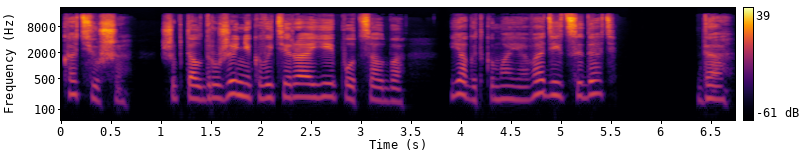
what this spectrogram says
«Катюша», — шептал дружинник, вытирая ей пот со лба, — «ягодка моя, водицы дать?» «Да».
